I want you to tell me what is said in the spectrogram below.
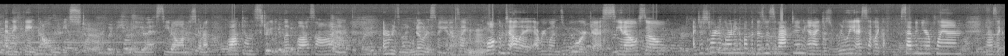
and they think, oh, I'm going to be a star, I'm going to be famous, you know, I'm just going to walk down the street with lip gloss on and everybody's going to notice me. And it's like, welcome to LA, everyone's gorgeous, you know? So I just started learning about the business of acting and I just really, I set like a seven year plan and I was like,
